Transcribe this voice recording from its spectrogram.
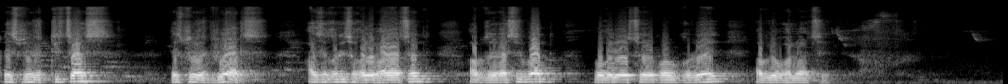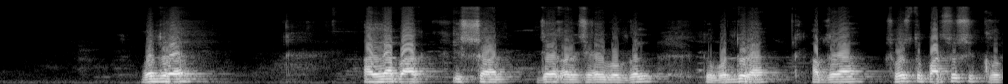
রেসপেক্টেড টিচার্স রেসপেক্টেড ভিউয়ার্স আশা করি সকলে ভালো আছেন। আপনাদের আশীর্বাদ। মঙ্গল ঈশ্বরের পালন করে আমিও ভালো আছি বন্ধুরা, আল্লাহ পাক ঈশ্বর যেটা করেন সেটাই মঙ্গল। তো বন্ধুরা, আপনারা সমস্ত পার্শ্ব শিক্ষক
